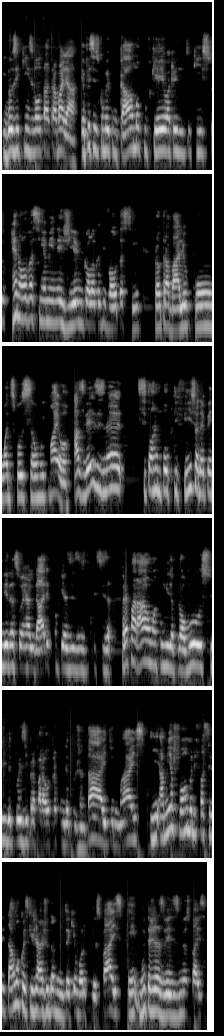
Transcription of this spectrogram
e 12 e 15 voltar a trabalhar. Eu preciso comer com calma, porque eu acredito que isso renova assim a minha energia e me coloca de volta assim para o trabalho com uma disposição muito maior. Às vezes, né, se torna um pouco difícil a depender da sua realidade, porque às vezes a gente precisa preparar uma comida para o almoço e depois ir preparar outra comida para o jantar e tudo mais. E a minha forma de facilitar, uma coisa que já ajuda muito é que eu moro com meus pais, e muitas das vezes meus pais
